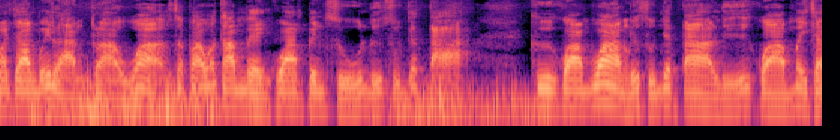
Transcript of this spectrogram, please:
มาจารย์ไว้หลางกล่าวว่า สภาวธรรมแห่งความเป็นศูนย์หรือสุญญตา คือความว่างหรือสุญญตาหรือความไม่ใช่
